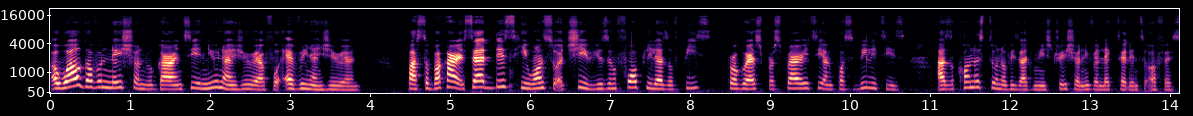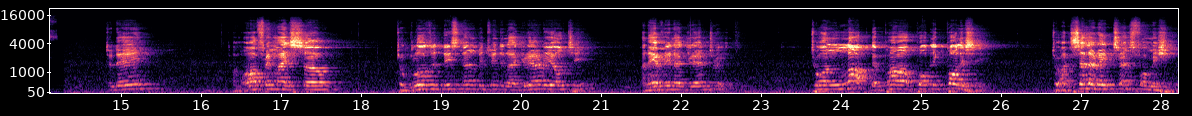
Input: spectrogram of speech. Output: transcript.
a well-governed nation will guarantee a new Nigeria for every Nigerian. Pastor Bakare said this he wants to achieve using four pillars of peace, progress, prosperity and possibilities as the cornerstone of his administration if elected into office. Today, I'm offering myself to close the distance between the Nigerian reality and every Nigerian dream. To unlock the power of public policy, to accelerate transformation,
